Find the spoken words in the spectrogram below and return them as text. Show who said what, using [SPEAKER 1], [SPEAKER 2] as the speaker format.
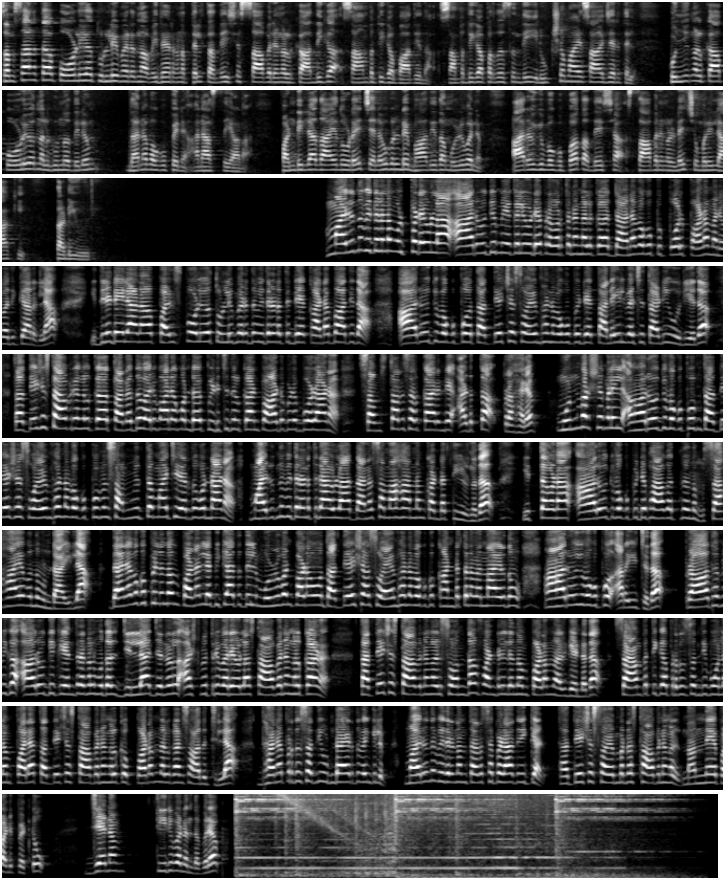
[SPEAKER 1] സംസ്ഥാനത്ത് പോളിയോ തുള്ളി മരുന്ന് വിതരണത്തിൽ തദ്ദേശ സ്ഥാപനങ്ങൾക്ക് അധിക സാമ്പത്തിക ബാധ്യത. സാമ്പത്തിക പ്രതിസന്ധി രൂക്ഷമായ സാഹചര്യത്തിൽ കുഞ്ഞുങ്ങൾക്ക് പോളിയോ നൽകുന്നതിലും ധനവകുപ്പിന് അനാസ്ഥയാണ്. ഫണ്ടില്ലാതായതോടെ ചെലവുകളുടെ ബാധ്യത മുഴുവനും ആരോഗ്യവകുപ്പ് തദ്ദേശ സ്ഥാപനങ്ങളുടെ ചുമലിലാക്കി തടിയൂരി.
[SPEAKER 2] മരുന്ന് വിതരണം ഉൾപ്പെടെയുള്ള ആരോഗ്യ മേഖലയുടെ പ്രവർത്തനങ്ങൾക്ക് ധനവകുപ്പ് ഇപ്പോൾ പണം അനുവദിക്കാറില്ല. ഇതിനിടയിലാണ് പൾസ് പോളിയോ തുള്ളിമരുന്ന് വിതരണത്തിന്റെ കടബാധ്യത ആരോഗ്യവകുപ്പ് തദ്ദേശ സ്വയംഭരണ വകുപ്പിന്റെ തലയിൽ വെച്ച് തടിയൂരിയത്. തദ്ദേശ സ്ഥാപനങ്ങൾക്ക് തനത് വരുമാനം കൊണ്ട് പിടിച്ചു നിൽക്കാൻ പാടുപെടുമ്പോഴാണ് സംസ്ഥാന സർക്കാരിന്റെ അടുത്ത പ്രഹരം. മുൻ വർഷങ്ങളിൽ ആരോഗ്യവകുപ്പും തദ്ദേശ സ്വയംഭരണ വകുപ്പും സംയുക്തമായി ചേർന്നുകൊണ്ടാണ് മരുന്ന് വിതരണത്തിനായുള്ള ധനസമാഹരണം കണ്ടെത്തിയിരുന്നത്. ഇത്തവണ ആരോഗ്യവകുപ്പിന്റെ ഭാഗത്തു നിന്നും സഹായമൊന്നും ഉണ്ടായില്ല. ധനവകുപ്പിൽ നിന്നും പണം ലഭിക്കാത്തതിൽ മുഴുവൻ പണവും തദ്ദേശ സ്വയംഭരണ വകുപ്പ് കണ്ടെത്തണമെന്നായിരുന്നു ആരോഗ്യവകുപ്പ് അറിയിച്ചത്. പ്രാഥമിക ആരോഗ്യ കേന്ദ്രങ്ങൾ മുതൽ ജില്ലാ ജനറൽ ആശുപത്രി വരെയുള്ള സ്ഥാപനങ്ങൾക്കാണ് തദ്ദേശ സ്ഥാപനങ്ങൾ സ്വന്തം ഫണ്ടിൽ നിന്നും പണം നൽകേണ്ടത്. സാമ്പത്തിക പ്രതിസന്ധി മൂലം പല തദ്ദേശ സ്ഥാപനങ്ങൾക്ക് പണം നൽകാൻ സാധിച്ചില്ല. ധനപ്രതിസന്ധി ഉണ്ടായിരുന്നുവെങ്കിലും മരുന്ന് വിതരണം തടസ്സപ്പെടാതിരിക്കാൻ തദ്ദേശ സ്വയംഭരണ സ്ഥാപനങ്ങൾ നന്നേ പടിപ്പെട്ടു ജനം തിരുവനന്തപുരം.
